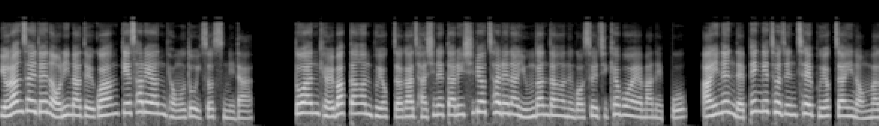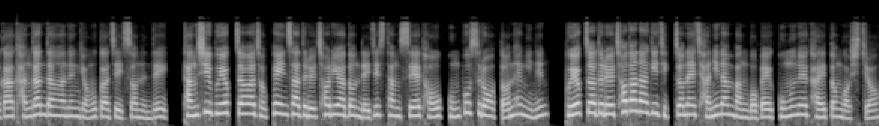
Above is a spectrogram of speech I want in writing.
11살 된 어린 아들과 함께 살해한 경우도 있었습니다. 또한 결박당한 부역자가 자신의 딸이 10여 차례나 윤간당하는 것을 지켜보아야만 했고 아이는 내팽개쳐진 채 부역자인 엄마가 강간당하는 경우까지 있었는데 당시 부역자와 적폐 인사들을 처리하던 레지스탕스에 더욱 공포스러웠던 행위는 부역자들을 처단하기 직전에 잔인한 방법에 고문을 가했던 것이죠.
